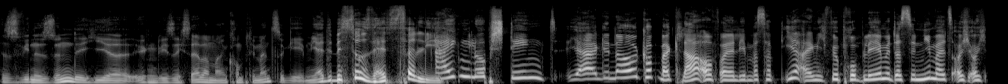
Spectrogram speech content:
es ist wie eine Sünde hier, irgendwie sich selber mal ein Kompliment zu geben. Ja, du bist so selbstverliebt. Eigenlob stinkt. Ja, genau. Kommt mal klar auf euer Leben. Was habt ihr eigentlich für Probleme, dass ihr niemals euch, euch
